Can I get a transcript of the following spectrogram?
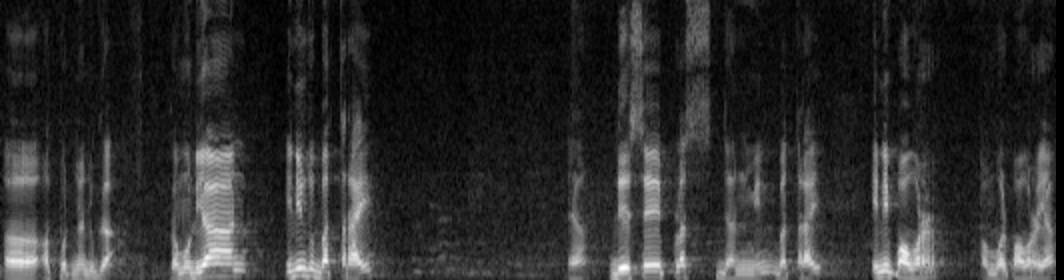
uh, outputnya juga. Kemudian ini untuk baterai. Ya, DC plus dan min baterai. Ini power, tombol power ya.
